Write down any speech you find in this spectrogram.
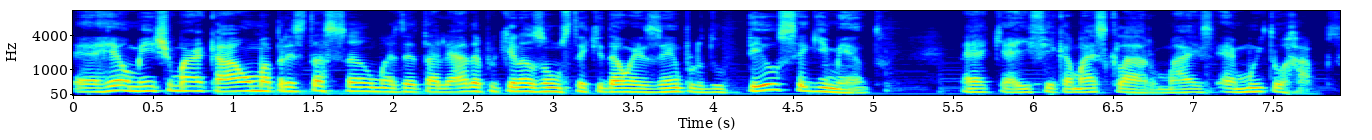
é, realmente marcar uma apresentação mais detalhada, porque nós vamos ter que dar um exemplo do teu segmento. Né, que aí fica mais claro, mas é muito rápido.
